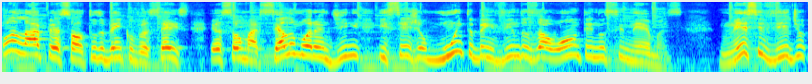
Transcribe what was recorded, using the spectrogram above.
Olá pessoal, tudo bem com vocês? Eu sou Marcelo Morandini e sejam muito bem-vindos ao Ontem nos Cinemas. Nesse vídeo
